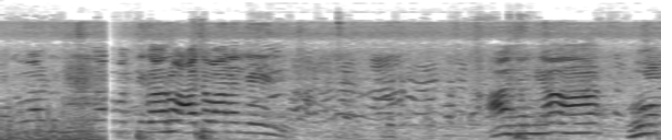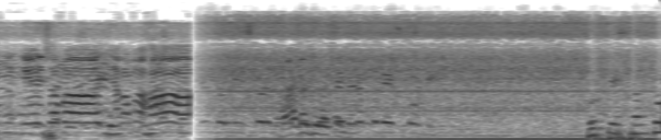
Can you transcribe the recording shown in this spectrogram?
మగవాళ్ళు నీలాపత్తి గారు ఆచమానం చేయండి. ఆచమ్య ఓం కేశవాయ నమః. ఉత్తిష్టంతు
